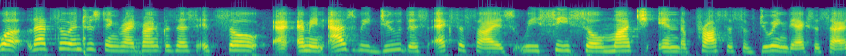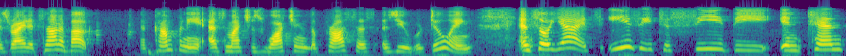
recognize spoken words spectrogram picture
Well, that's so interesting, right, Brian? Because it's so. I mean, as we do this exercise, we see so much in the process of doing the exercise, right? It's not about the company as much as watching the process as you were doing. And so, yeah, it's easy to see the intent,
